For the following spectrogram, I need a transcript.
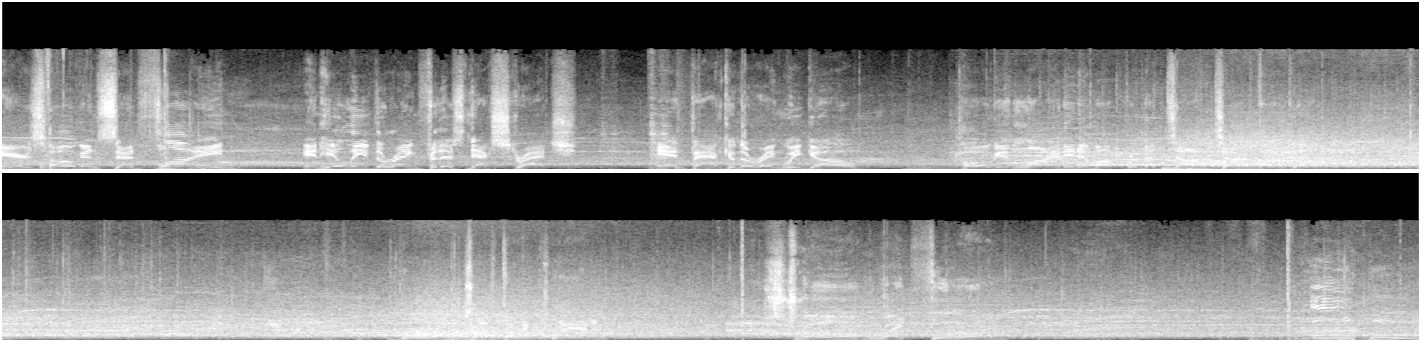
Here's Hogan sent flying. And he'll leave the ring for this next stretch. And back in the ring we go. Hogan lining him up from the top turnbuckle. Forearm. Ooh.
